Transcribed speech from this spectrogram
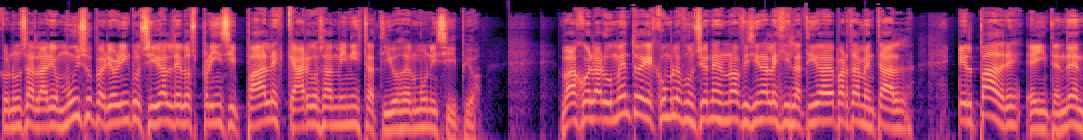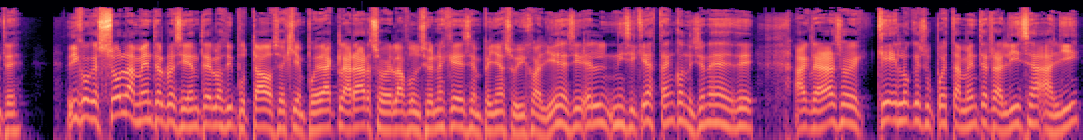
con un salario muy superior inclusive al de los principales cargos administrativos del municipio. Bajo el argumento de que cumple funciones en una oficina legislativa departamental, el padre e intendente dijo que solamente el presidente de los diputados es quien puede aclarar sobre las funciones que desempeña su hijo allí. Es decir, él ni siquiera está en condiciones de aclarar sobre qué es lo que supuestamente realiza allí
